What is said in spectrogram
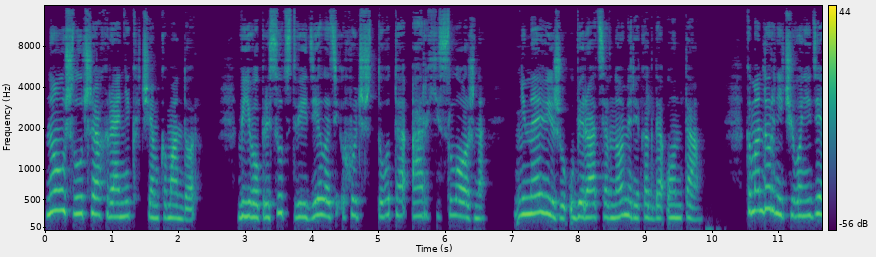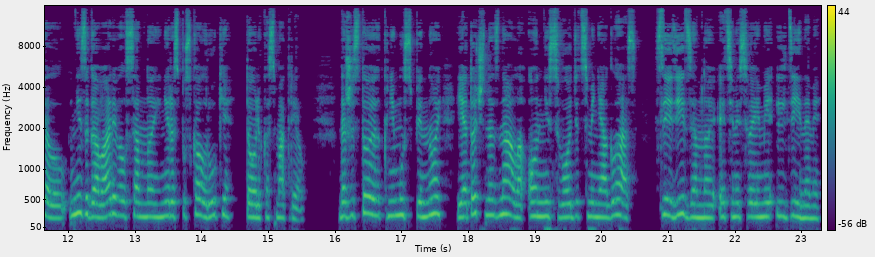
но уж лучше охранник, чем командор. В его присутствии делать хоть что-то архисложно, Ненавижу убираться в номере, когда он там. Командор ничего не делал, не заговаривал со мной, не распускал руки, только смотрел. Даже стоя к нему спиной, я точно знала, он не сводит с меня глаз, следит за мной этими своими льдинами,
